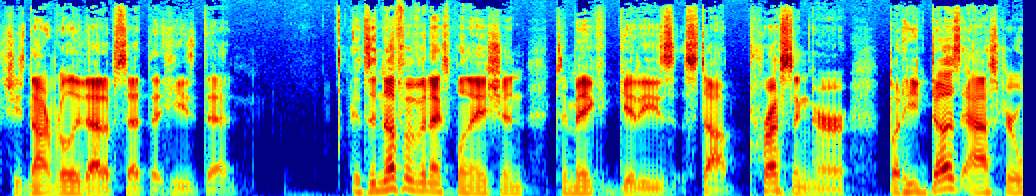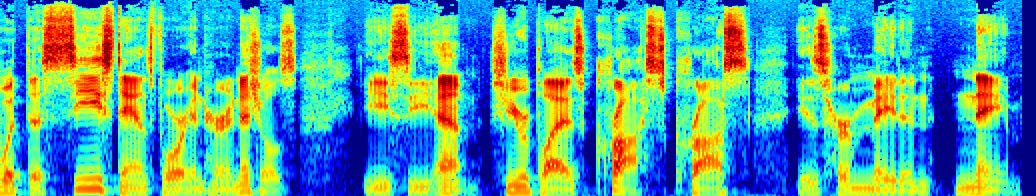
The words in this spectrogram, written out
She's not really that upset that he's dead. It's enough of an explanation to make Gittes stop pressing her, but he does ask her what the C stands for in her initials ECM. She replies, Cross. Cross is her maiden name.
